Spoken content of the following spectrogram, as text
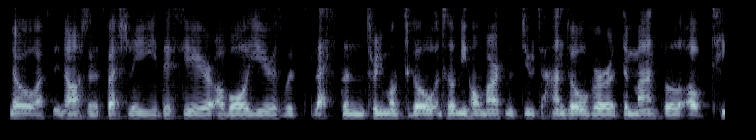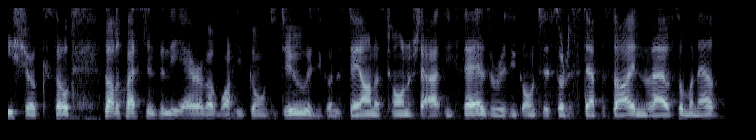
No, absolutely not. And especially this year of all years with less than three months to go until Micheál Martin is due to hand over the mantle of Taoiseach. So a lot of questions in the air about what he's going to do. Is he going to stay on as Taoiseach as he says, or is he going to sort of step aside and allow someone else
